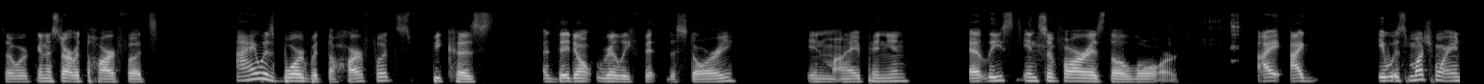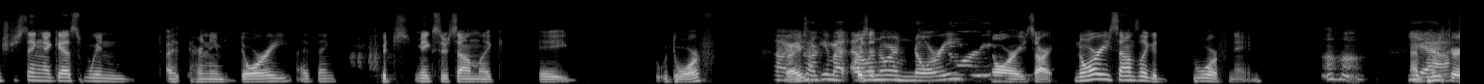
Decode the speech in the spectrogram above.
so we're gonna start with the Harfoots. I was bored with the Harfoots because they don't really fit the story, in my opinion. At least insofar as the lore. I I, it was much more interesting, I guess, when uh, her name's Dory, I think, which makes her sound like a dwarf. Oh, Right? You're talking about Or it- Elanor Nori? Nori, sorry. Nori sounds like a dwarf name. Uh huh. I'm yeah. pretty sure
